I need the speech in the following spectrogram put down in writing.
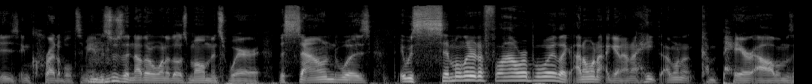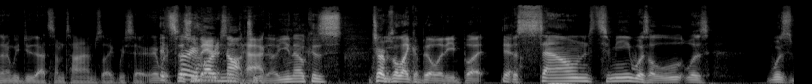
is incredible to me. And this mm-hmm. was another one of those moments where the sound was it was similar to Flower Boy. Like I don't want to again, I hate I want to compare albums, and we do that sometimes. Like we say, It's very hard Anderson not Paak to though, you know, because in terms of likability, but Yeah. the sound to me was a was was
